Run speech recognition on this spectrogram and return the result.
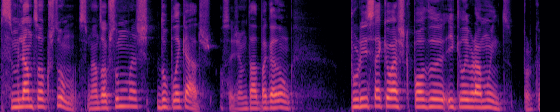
semelhantes ao costume, semelhantes ao costume, mas duplicados, ou seja, metade para cada um. Por isso é que eu acho que pode equilibrar muito, porque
